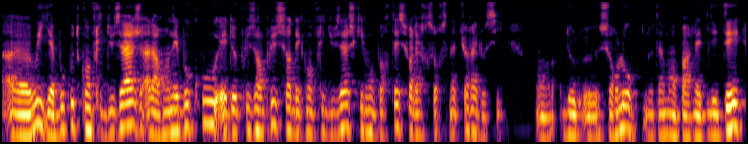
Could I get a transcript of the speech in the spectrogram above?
euh, oui, il y a beaucoup de conflits d'usage. Alors, on est beaucoup et de plus en plus sur des conflits d'usage qui vont porter sur les ressources naturelles aussi, euh, sur l'eau, notamment on parlait de l'été,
